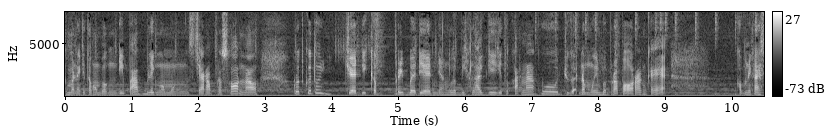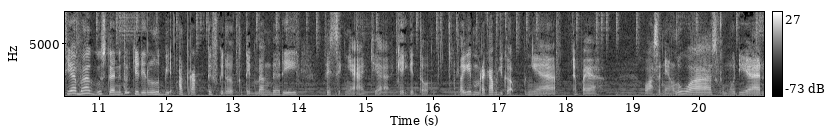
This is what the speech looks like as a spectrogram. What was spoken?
gimana kita ngomong di publik ngomong secara personal. Menurutku itu jadi kepribadian yang lebih lagi gitu karena aku juga nemuin beberapa orang kayak komunikasinya bagus dan itu jadi lebih atraktif gitu ketimbang dari fisiknya aja kayak gitu. Apalagi mereka juga punya apa ya wawasan yang luas kemudian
